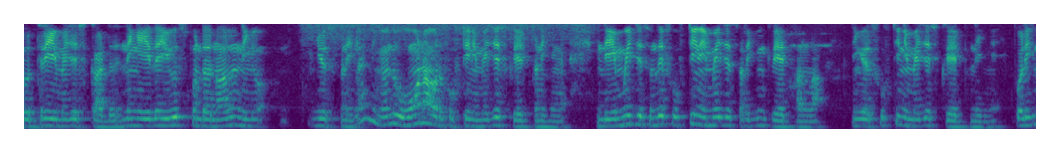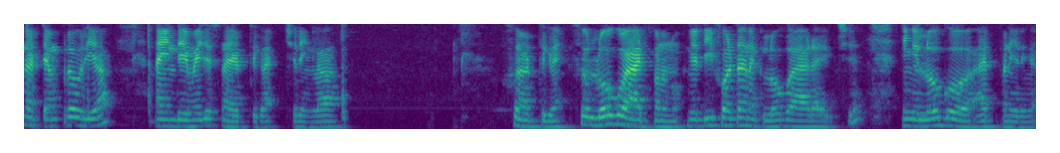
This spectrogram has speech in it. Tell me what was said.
ஒரு த்ரீ இமேஜஸ் காட்டுது. நீங்கள் இதை யூஸ் பண்ணுறதுனால நீங்கள் யூஸ் பண்ணிக்கலாம். நீங்கள் வந்து ஓனாக ஒரு ஃபிஃப்டீன் இமேஜஸ் க்ரியேட் பண்ணிக்கோங்க. இந்த இமேஜஸ் வந்து ஃபிஃப்டீன் இமேஜஸ் வரைக்கும் க்ரியேட் பண்ணலாம். நீங்கள் ஒரு ஃபிஃப்டீன் இமேஜஸ் க்ரியேட் பண்ணிக்கங்க. இப்போதைக்கு நான் டெம்பரவரியாக நான் இந்த இமேஜஸ் நான் எடுத்துக்கிறேன். சரிங்களா? ஸோ எடுத்துக்கிறேன். ஸோ லோகோ ஆட் பண்ணணும். இங்கே டிஃபால்ட்டாக எனக்கு லோகோ ஆட் ஆகிடுச்சு நீங்கள் லோகோ ஆட் பண்ணிடுங்க.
